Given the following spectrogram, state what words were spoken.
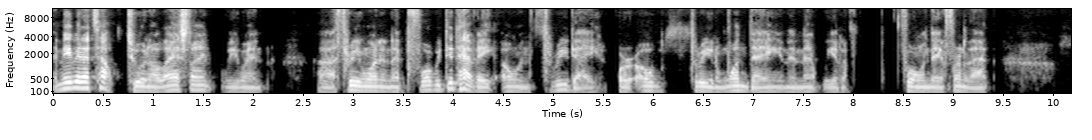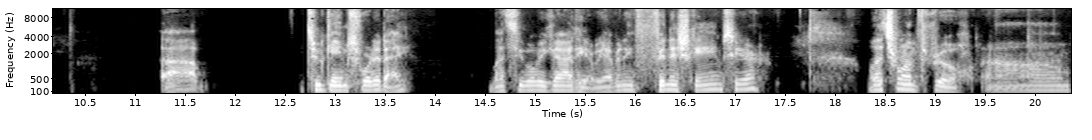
And maybe that's helped. 2 0 last night. We went uh, 3 and 1 the night before. We did have a 0 and 3 day or 0 3 and 1 day. And then that we had a 4 1 day in front of that. Uh, two games for today. Let's see what we got here. We have any finished games here? Let's run through. Um,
